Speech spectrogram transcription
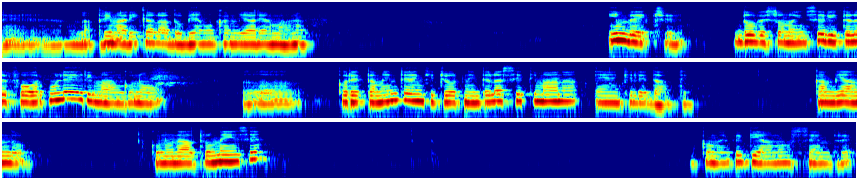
Eh, la prima riga la dobbiamo cambiare a mano. Invece, dove sono inserite le formule rimangono eh, correttamente anche i giorni della settimana e anche le date. Cambiando con un altro mese, come vediamo sempre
